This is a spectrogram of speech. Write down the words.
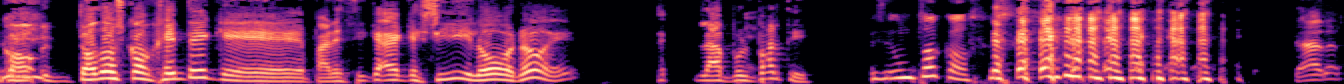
Con- todos con gente que parecía que sí y luego no, ¿eh? La pool party. Un poco. Claro.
